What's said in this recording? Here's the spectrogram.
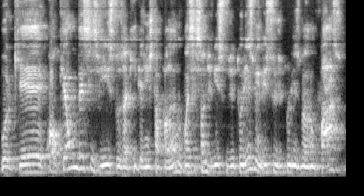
Porque qualquer um desses vistos aqui que a gente está falando, com exceção de visto de turismo, e visto de turismo eu não faço,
